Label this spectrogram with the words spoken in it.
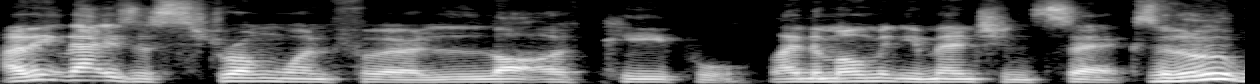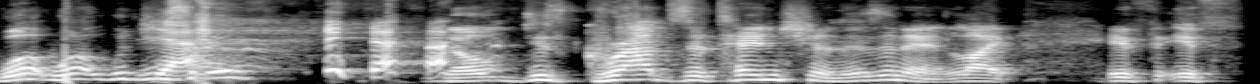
I think that is a strong one for a lot of people. Like the moment you mentioned sex, what what would you Yeah. say? yeah. no, just grabs attention, isn't it? Like if if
